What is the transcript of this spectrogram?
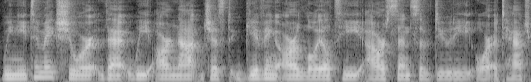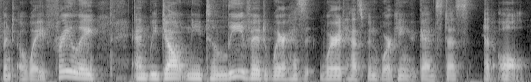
We need to make sure that we are not just giving our loyalty, our sense of duty or attachment away freely, and we don't need to leave it where, has, where it has been working against us at all.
